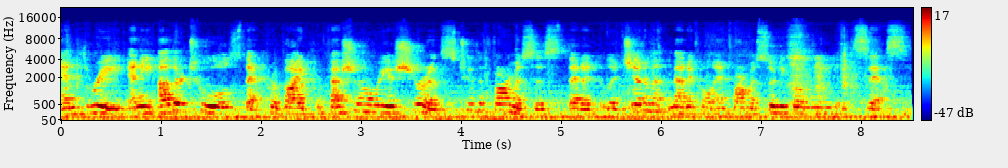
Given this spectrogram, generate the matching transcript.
and 3, any other tools that provide professional reassurance to the pharmacist that a legitimate medical and pharmaceutical need exists.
